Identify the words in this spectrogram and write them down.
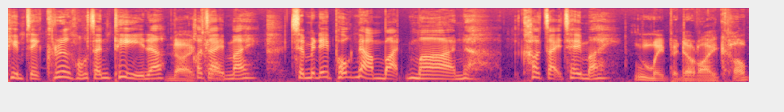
พิมพ์ใส่เครื่องของฉันทีนะ ได้ครับ เข้าใจไหม ฉันไม่ได้พกนามบัตรมานะ เข้าใจใช่ไหม ไม่เป็นอะไรครับ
